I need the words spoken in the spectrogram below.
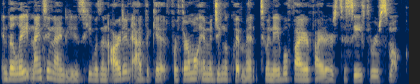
In the late 1990s, he was an ardent advocate for thermal imaging equipment to enable firefighters to see through smoke.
